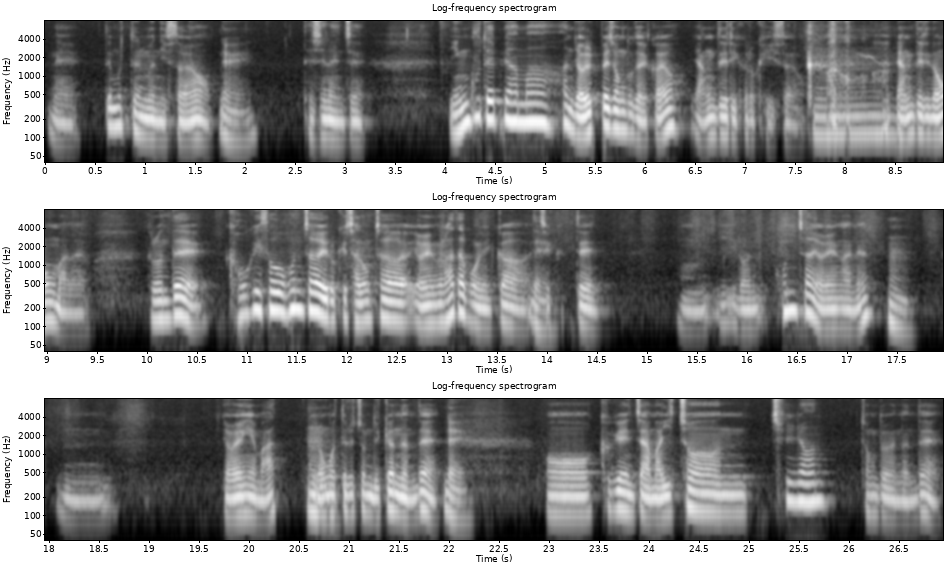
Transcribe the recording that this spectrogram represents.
네 뜨문뜨문 있어요. 네. 대신에 이제 인구 대비 아마 한 10배 정도 될까요? 양들이 그렇게 있어요. 음. 양들이 너무 많아요. 그런데 거기서 혼자 이렇게 자동차 여행을 하다 보니까 네. 이제 그때 음, 이런 혼자 여행하는 음. 음, 여행의 맛 이런 음. 것들을 좀 느꼈는데 네. 어 그게 이제 아마 2007년 정도였는데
